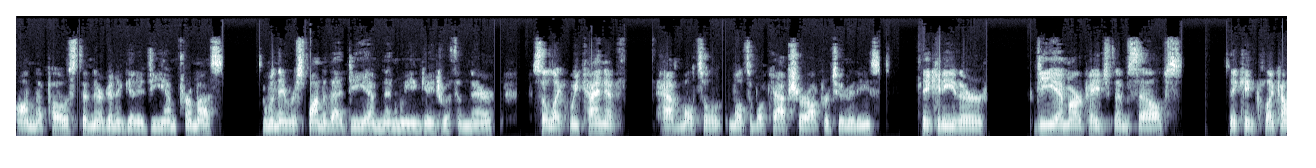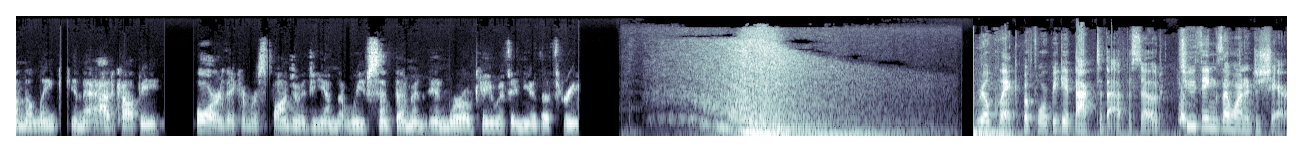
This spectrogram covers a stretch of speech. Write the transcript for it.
on the post, then they're going to get a DM from us. And when they respond to that DM, then we engage with them there. So like we kind of have multiple multiple capture opportunities. They can either DM our page themselves, they can click on the link in the ad copy, or they can respond to a DM that we've sent them, and, and we're okay with any of the three. Real quick, before we get back to the episode, two things I wanted to share.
